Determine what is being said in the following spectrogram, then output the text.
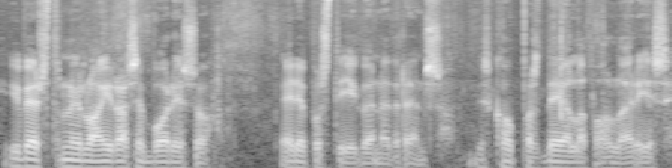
i Västra Nyland och i Raseborg så är det på stigande trend. Så vi ska hoppas det i alla fall håller i sig.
